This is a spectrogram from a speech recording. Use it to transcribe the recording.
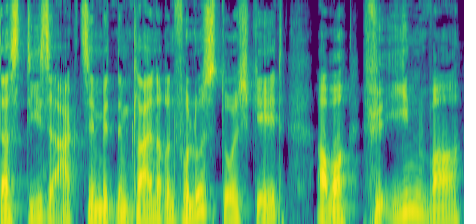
dass diese Aktie mit einem kleineren Verlust durchgeht, aber für ihn war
